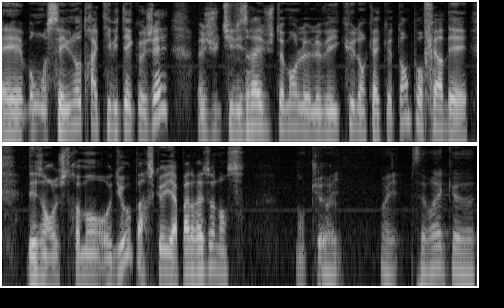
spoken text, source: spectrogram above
et bon, c'est une autre activité que j'ai. J'utiliserai justement le, le, véhicule dans quelques temps pour faire des, des enregistrements audio parce qu'il n'y a pas de résonance. Donc, oui, oui. c'est vrai que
